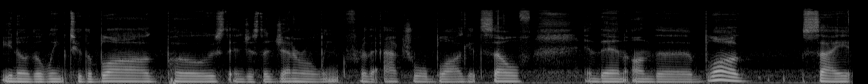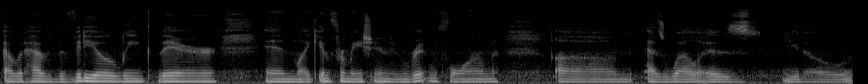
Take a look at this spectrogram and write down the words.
you know, the link to the blog post and just a general link for the actual blog itself. And then on the blog site, I would have the video link there and like information in written form, um, as well as, you know,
